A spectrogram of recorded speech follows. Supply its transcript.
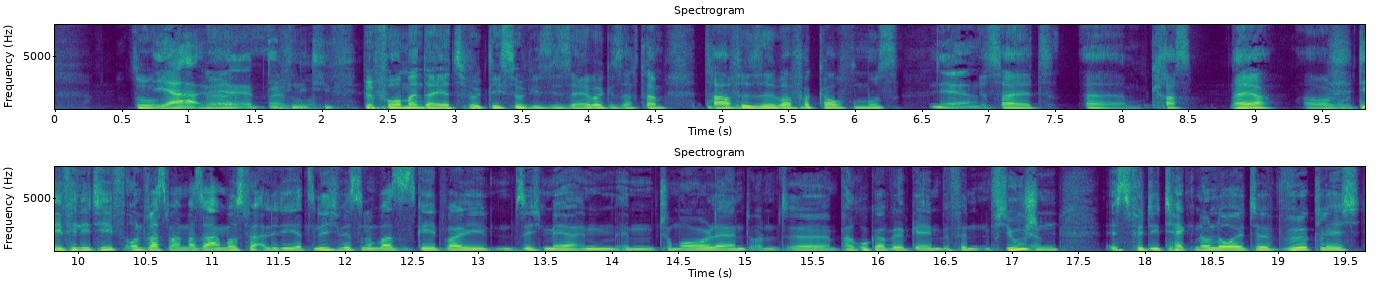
So, Ja, ne? äh, Also, definitiv. bevor man da jetzt wirklich, so wie Sie selber gesagt haben, Tafelsilber verkaufen muss, ist halt ähm, krass. Naja, aber gut. Definitiv. Und was man mal sagen muss, für alle, die jetzt nicht wissen, um was es geht, weil die sich mehr im, im Tomorrowland und äh, Perukaville-Game befinden, Fusion ist für die Techno-Leute wirklich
